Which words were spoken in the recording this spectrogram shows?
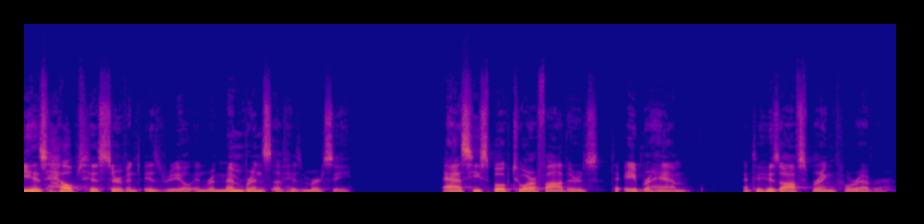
He has helped his servant Israel in remembrance of his mercy, as he spoke to our fathers, to Abraham, and to his offspring forever.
